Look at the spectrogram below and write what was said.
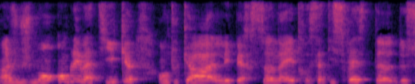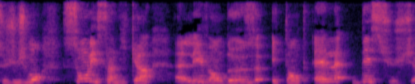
Un jugement emblématique. En tout cas, les personnes à être satisfaites de ce jugement sont les syndicats, les vendeuses étant elles déçues.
